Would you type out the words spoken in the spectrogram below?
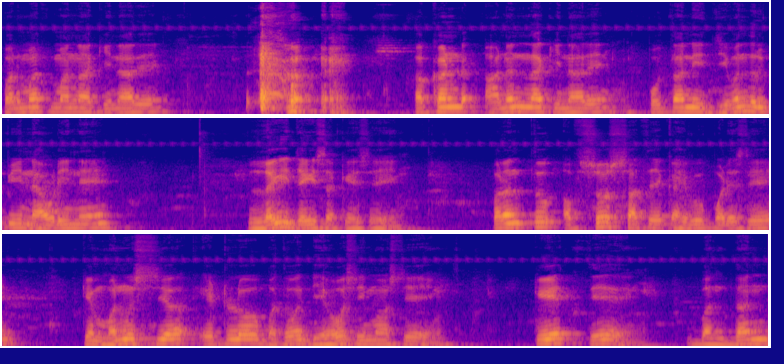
પરમાત્માના કિનારે અખંડ આનંદના કિનારે પોતાની જીવનરૂપી નાવડીને લઈ જઈ શકે છે. પરંતુ અફસોસ સાથે કહેવું પડે છે કે મનુષ્ય એટલો બધો દેહોશીમાં છે કે તે બંધન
